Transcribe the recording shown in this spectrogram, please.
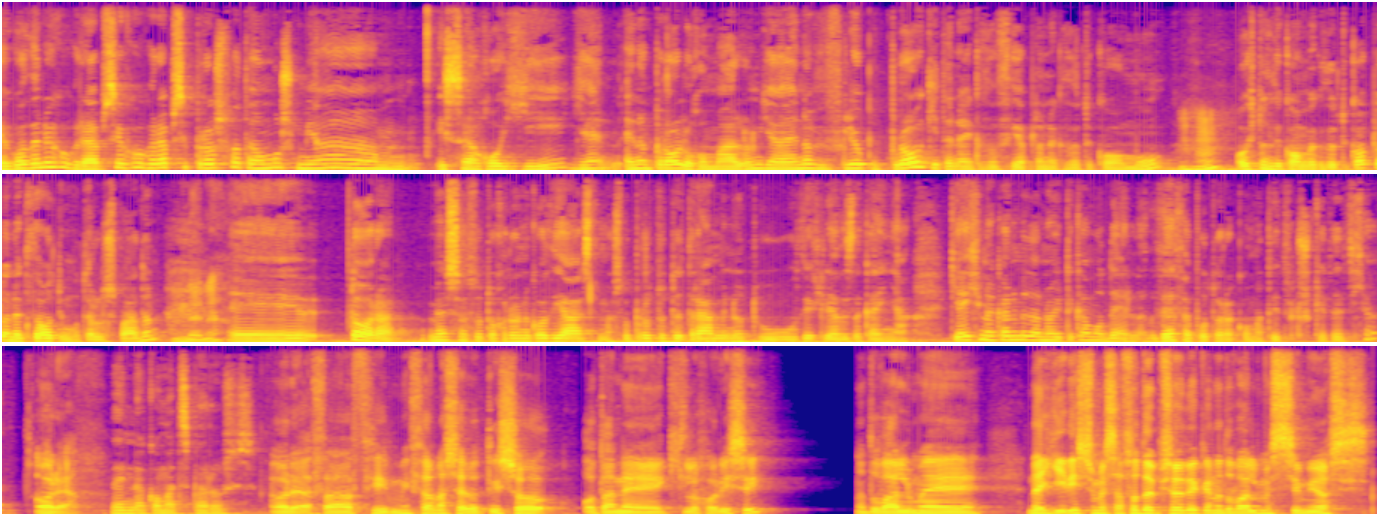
Εγώ δεν έχω γράψει, έχω γράψει πρόσφατα όμως μια εισαγωγή, για ένα πρόλογο μάλλον, για ένα βιβλίο που πρόκειται να εκδοθεί από τον εκδοτικό μου. Όχι τον δικό μου εκδοτικό, από τον εκδότη μου τέλος πάντων. Ναι, ναι. Ε, τώρα, μέσα σε αυτό το χρονικό διάστημα, στο πρώτο τετράμινο του 2019. Και έχει να κάνει με τα νοητικά μοντέλα. Δεν θα πω τώρα ακόμα τίτλους και τέτοια. Ωραία. Δεν είναι ακόμα της παρούσης. Ωραία. Θα θυμηθώ να σε ρωτήσω όταν ε, κυκλοφορήσει. Να το βάλουμε. Να γυρίσουμε σε αυτό το επεισόδιο και να το βάλουμε στις σημειώσεις.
